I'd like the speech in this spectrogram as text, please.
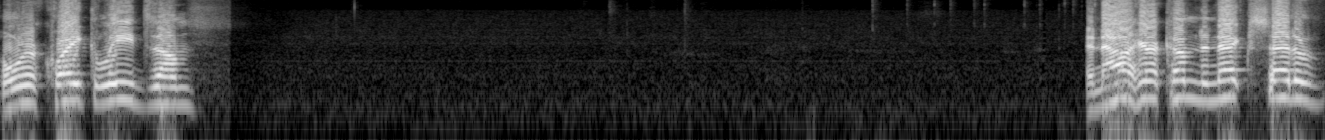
Boulderquake leads them. And now here come the next set of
